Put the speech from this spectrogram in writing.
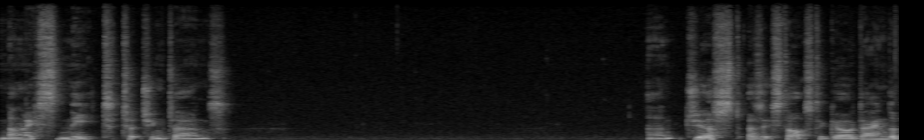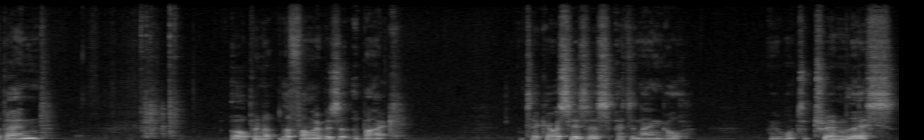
nice neat touching turns. And just as it starts to go down the bend, open up the fibres at the back, and take our scissors at an angle we want to trim this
